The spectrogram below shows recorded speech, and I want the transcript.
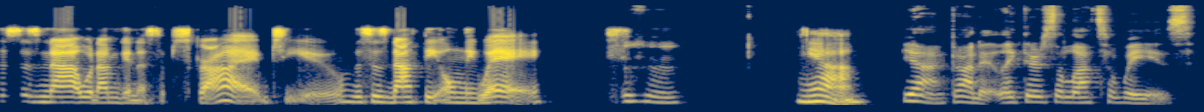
this is not what I'm going to subscribe to you. This is not the only way. Mm-hmm. Yeah. Yeah. Got it. Like there's a lots of ways.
